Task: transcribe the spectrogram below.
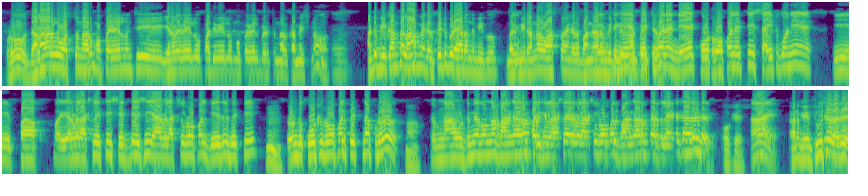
ఇప్పుడు దళారులు వస్తున్నారు ముప్పై వేల నుంచి ఇరవై వేలు పదివేలు ముప్పై వేలు పెడుతున్నారు కమిషన్. అంటే మీకు అంత లాభమే కదా పెట్టుబడి ఏడుంది మీకు? మరి మీరు అన్న వాస్తవమే కదా బంగారం. పెట్టుబడి అండి కోటి రూపాయలు ఎట్టి సైట్ కొని ఈ ఇరవై లక్షలు ఎట్టి షెడ్ వేసి యాభై లక్షల రూపాయలు గేదెలు పెట్టి రెండు కోట్ల రూపాయలు పెట్టినప్పుడు నా ఒంటి మీద ఉన్న బంగారం పదిహేను లక్షల ఇరవై లక్షల రూపాయలు బంగారం పెద్ద లెక్క కాదండి అది. ఓకే. మేము చూసేది అదే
